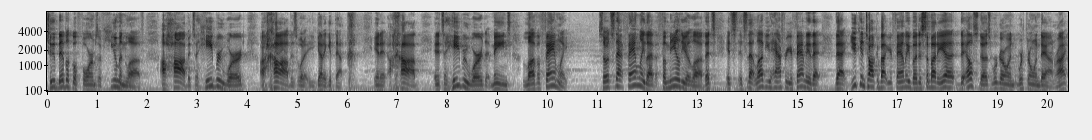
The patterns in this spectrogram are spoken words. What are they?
two biblical forms of human love. Ahab, it's a Hebrew word. Ahab is what it, you got to get that in it. Ahab, and it's a Hebrew word that means love of family. So it's that family love, familial love. It's, it's, it's that love you have for your family that, that you can talk about your family, but if somebody uh, else does, we're, going, we're throwing down, right?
